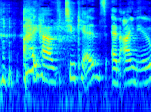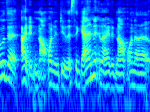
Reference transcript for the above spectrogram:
I have two kids, and I knew that I did not want to do this again, and I did not want to,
